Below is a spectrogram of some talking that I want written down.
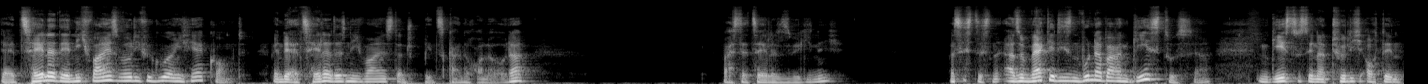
Der Erzähler, der nicht weiß, wo die Figur eigentlich herkommt. Wenn der Erzähler das nicht weiß, dann spielt es keine Rolle, oder? Weiß der Erzähler das wirklich nicht? Was ist das? Ne? Also merkt ihr diesen wunderbaren Gestus, ja? Ein Gestus, der natürlich auch den,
